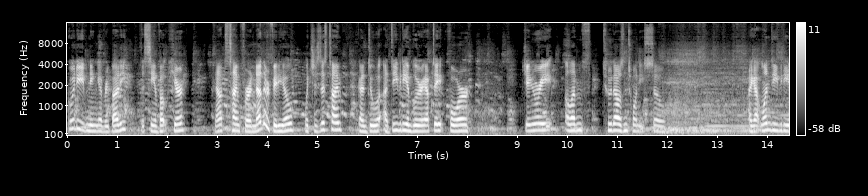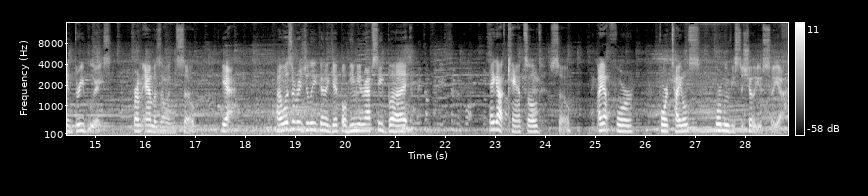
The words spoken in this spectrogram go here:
Good evening, everybody. The CM Boat here. Now it's time for another video, which is this time going to do a DVD and Blu-ray update for January 11th, 2020. So I got one DVD and three Blu-rays from Amazon. So yeah, I was originally gonna get Bohemian Rhapsody, but it got canceled. So I got four four titles, four movies to show you. So yeah.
